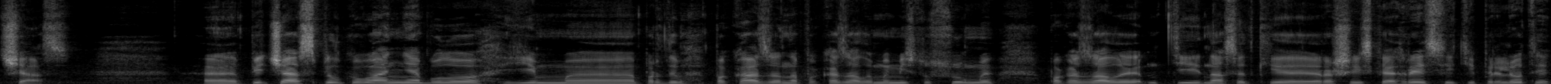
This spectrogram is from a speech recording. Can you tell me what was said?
час. Е, Під час спілкування було їм е, показано, показали ми місто Суми, показали ті наслідки рашистської агресії, ті перельоти,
